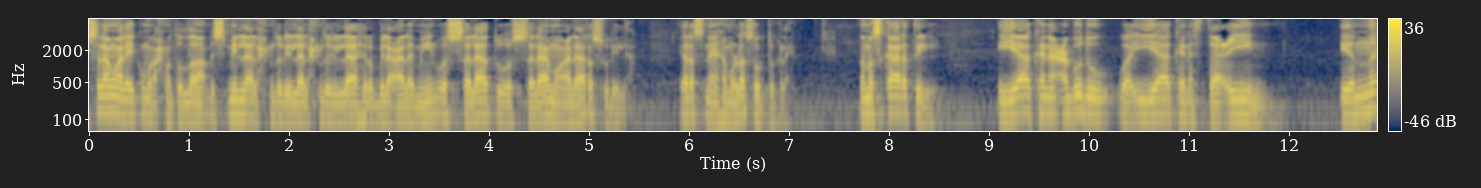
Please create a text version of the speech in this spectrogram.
അസ്സാം വലൈക്കും വറഹമത്തുള്ള ബിസ്മില്ല അലഹമുല്ല അലഹമുല്ലാഹി റബ്ബിൽ ആലമീൻ. വസ്സലാത്തു വസ്സലാമു അല റസൂലില്ല ഏറെ സ്നേഹമുള്ള സുഹൃത്തുക്കളെ നമസ്കാരത്തിൽ ഇയാഖന അബുദു വ ഇയാഖന സ്തഈൻ എന്ന്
